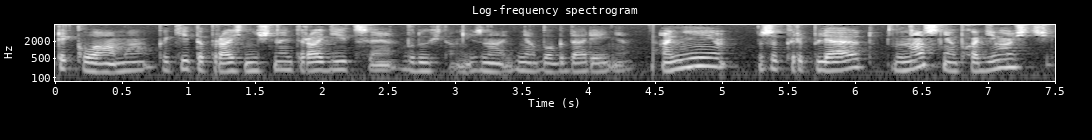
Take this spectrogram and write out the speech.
реклама, какие-то праздничные традиции в духе, там, не знаю, Дня Благодарения, они закрепляют в нас необходимость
